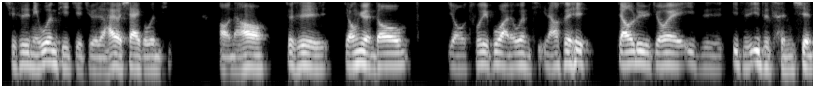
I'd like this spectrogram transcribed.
其实你问题解决了，还有下一个问题，哦，然后就是永远都有处理不完的问题，然后所以焦虑就会一直一直一直呈现。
